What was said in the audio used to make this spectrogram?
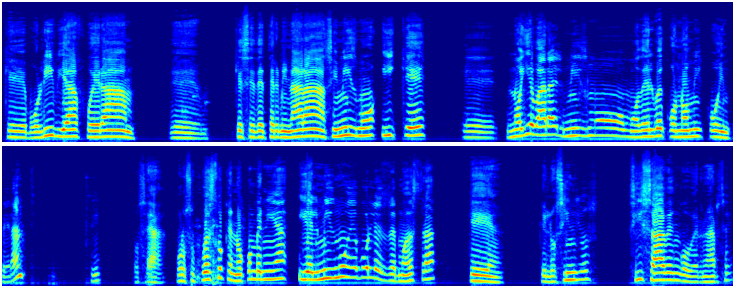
que Bolivia fuera, eh, que se determinara a sí mismo y que eh, no llevara el mismo modelo económico imperante. ¿sí? O sea, por supuesto que no convenía y el mismo Evo les demuestra que, que los indios sí saben gobernarse,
